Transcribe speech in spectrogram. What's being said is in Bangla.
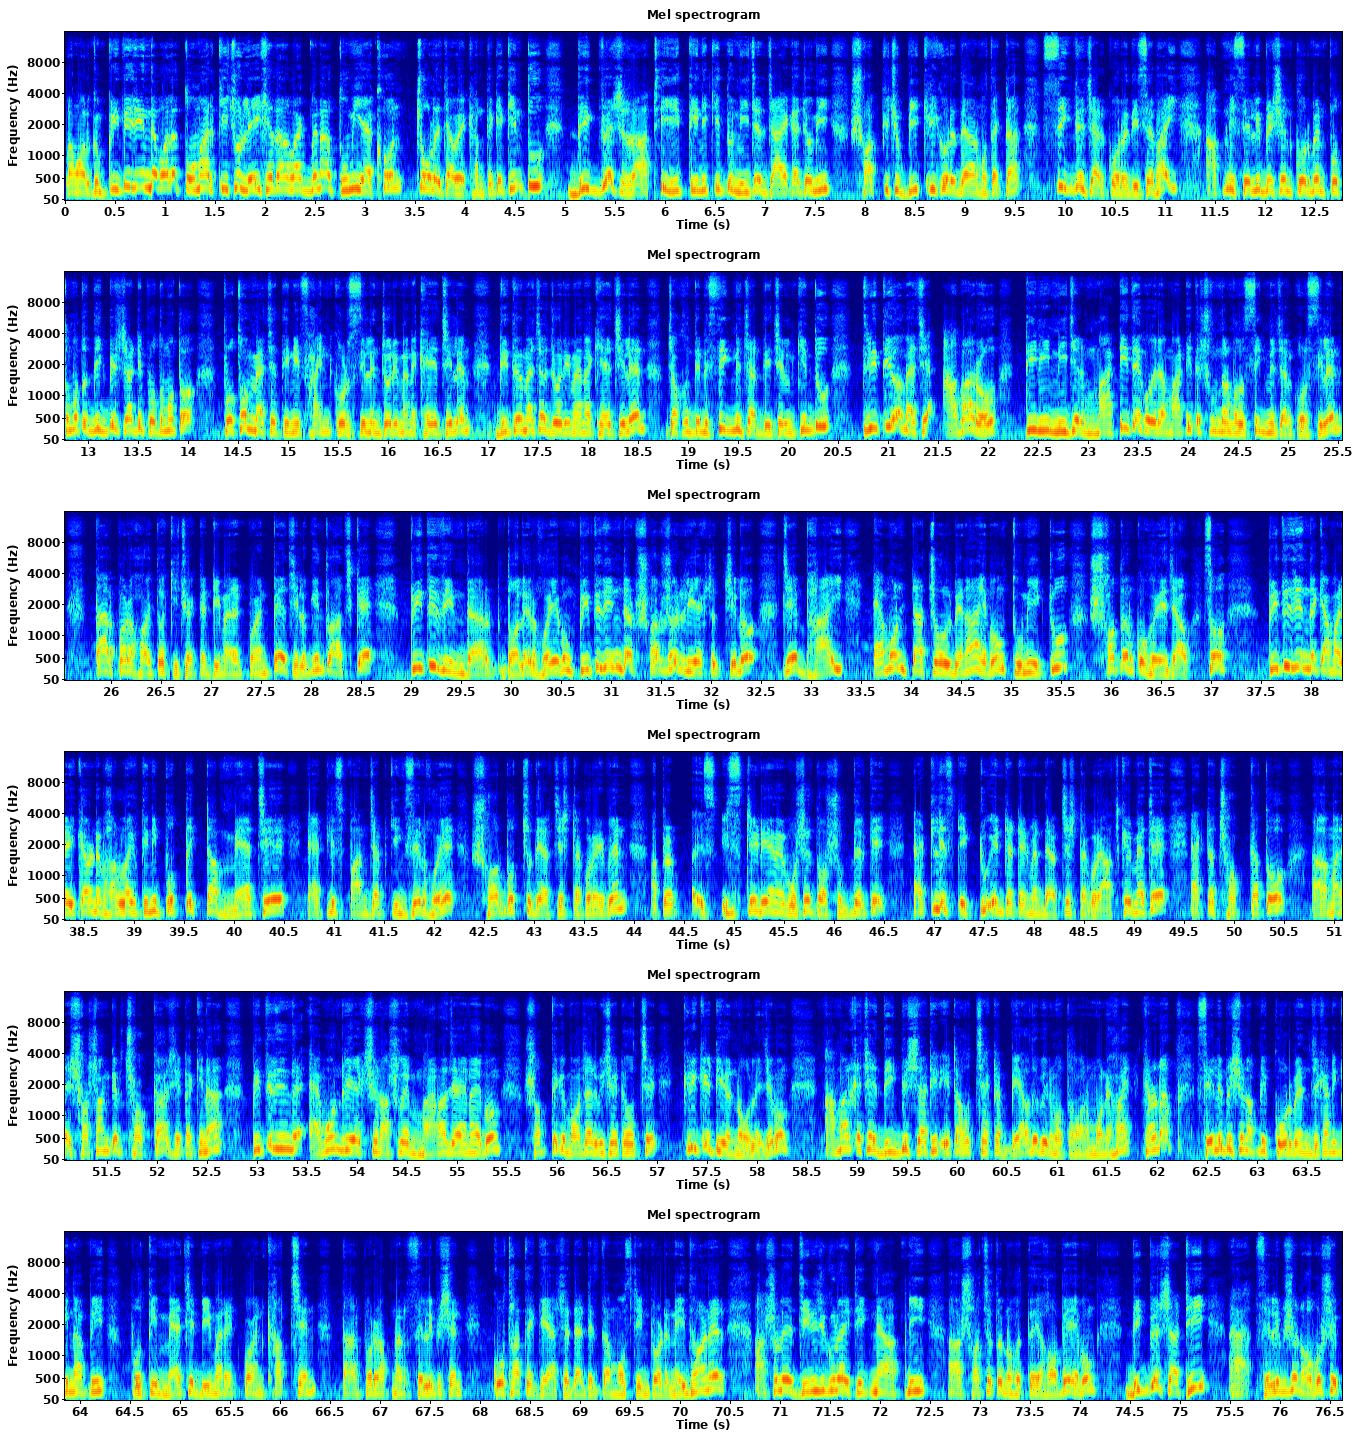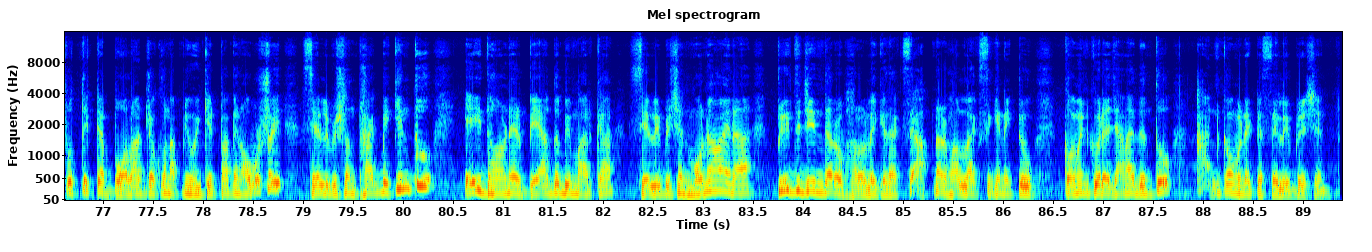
আসসালামু আলাইকুম। প্রীতি জিন্দা বলে, তোমার কিছু লেখে দেওয়া লাগবে না, তুমি এখন চলে যাও এখান থেকে। কিন্তু দিগ্বেশ রাঠি, তিনি কিন্তু নিজের জায়গা জমি সবকিছু বিক্রি করে দেওয়ার মতো একটা সিগনেচার করে দিছে। ভাই, আপনি সেলিব্রেশন করবেন। প্রথমত দিগ্বেশ রাঠি, প্রথমত প্রথম ম্যাচে তিনি ফাইন করছিলেন, জরিমানা খেয়েছিলেন। দ্বিতীয় ম্যাচেও জরিমানা খেয়েছিলেন, যখন তিনি সিগনেচার দিয়েছিলেন। কিন্তু তৃতীয় ম্যাচে আবারও তিনি নিজের মাটিতে কইরা, মাটিতে সুন্দর মতো সিগনেচার করছিলেন। তারপরে হয়তো কিছু একটা ডিমারেট পয়েন্ট পেয়েছিল। কিন্তু আজকে প্রীতি দিনদার দলের হয়ে এবং প্রীতি দিনদার সরাসরি রিয়াকশন ছিল যে, ভাই, এমনটা চলবে না এবং তুমি একটু সতর্ক হয়ে যাও। সো প্রীতি জিন্দাকে আমার এই কারণে ভালো লাগে। তিনি প্রত্যেকটা ম্যাচে অ্যাটলিস্ট পাঞ্জাব কিংসের হয়ে সর্বোচ্চ দেওয়ার চেষ্টা করে ইভেন আপনার স্টেডিয়ামে বসে দর্শকদেরকে অ্যাটলিস্ট একটু এন্টারটেনমেন্ট দেওয়ার চেষ্টা করে। আজকের ম্যাচে একটা ছক্কা তো মানে শশাঙ্কের ছক্কা, সেটা কিনা প্রীতি জিন্দার এমন রিয়াকশন আসলে মানা যায় না এবং সব থেকে মজার বিষয়টা হচ্ছে ক্রিকেটীয় নলেজ এবং আমার কাছে দিগ্বিশ রাঠির এটা হচ্ছে একটা বেয়াদবির মতো আমার মনে হয়। কেননা সেলিব্রেশন আপনি করবেন যেখানে কিনা আপনি প্রতি ম্যাচে ডিমারেট পয়েন্ট খাচ্ছেন, তারপর আপনার সেলিব্রেশন কোথা থেকে আসে? That is the most important এই ধরনের আসলে জিনিসগুলাই ঠিক না, আপনি সচেতন হতে হবে এবং দিগ্বেশ রাঠি সেলিব্রেশন অবশ্যই প্রত্যেকটা বলার যখন আপনি উইকেট পাবেন, অবশ্যই সেলিব্রেশন থাকবে। কিন্তু এই ধরনের বেয়াদবি মার্কা সেলিব্রেশন মনে হয় না। প্রীতি জিন্দারও ভালো লেগে থাকছে। আপনার ভালো লাগছে কিনা একটু কমেন্ট করে জানাই দেন তো। আনকমন একটা সেলিব্রেশন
